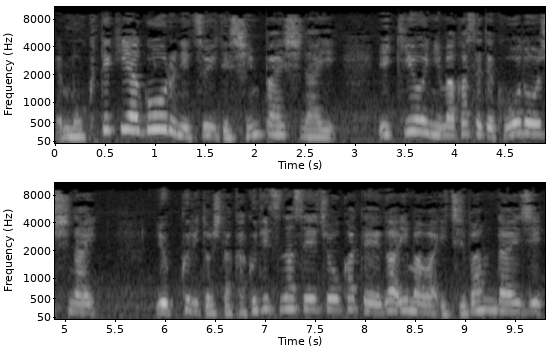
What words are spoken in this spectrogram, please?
目的やゴールについて心配しない。勢いに任せて行動しない。ゆっくりとした確実な成長過程が今は一番大事。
